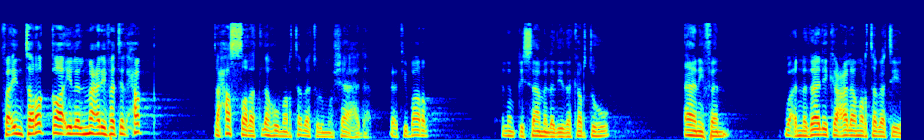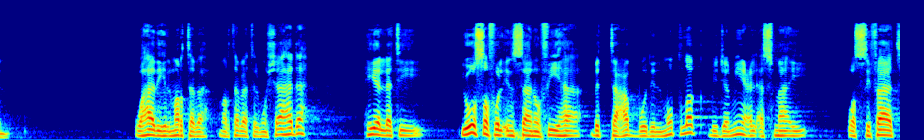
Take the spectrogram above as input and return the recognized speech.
فإن ترقى إلى المعرفة الحق تحصلت له مرتبة المشاهدة. باعتبار الانقسام الذي ذكرته انفا وأن ذلك على مرتبتين. وهذه المرتبة مرتبة المشاهدة هي التي يوصف الإنسان فيها بالتعبد المطلق بجميع الأسماء والصفات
